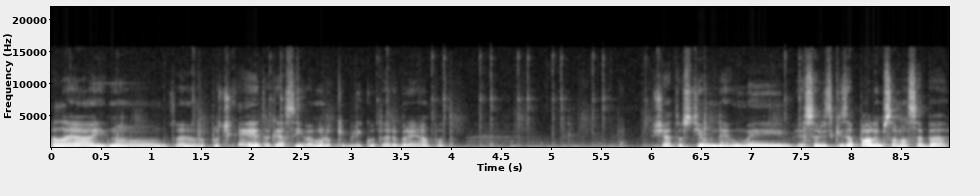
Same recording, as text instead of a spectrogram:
Ale já, no, to je, počkej, tak já si ji vemu do kyblíku, to je dobrý nápad. Já to s tím neumím, já se vždycky zapálím sama sebe.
